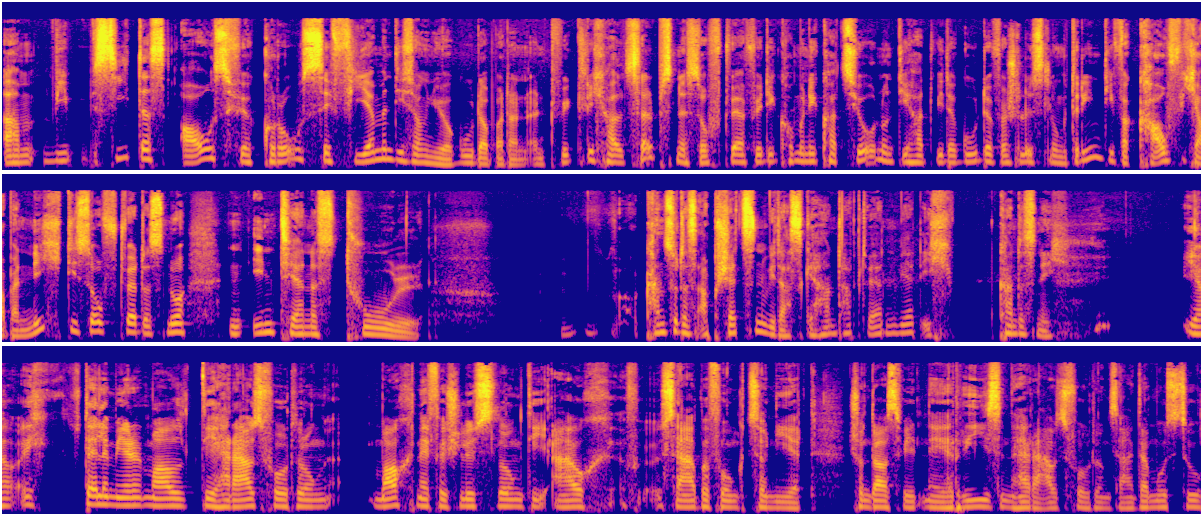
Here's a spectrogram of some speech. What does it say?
Ähm, wie sieht das aus für große Firmen, die sagen, ja gut, aber dann entwickle ich halt selbst eine Software für die Kommunikation und die hat wieder gute Verschlüsselung drin, die verkaufe ich aber nicht, die Software, das ist nur ein internes Tool. Kannst du das abschätzen, wie das gehandhabt werden wird? Ich kann das nicht. Ja, ich stelle mir mal die Herausforderung, mach eine Verschlüsselung, die auch sauber funktioniert. Schon das wird eine riesen Herausforderung sein. Da musst du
